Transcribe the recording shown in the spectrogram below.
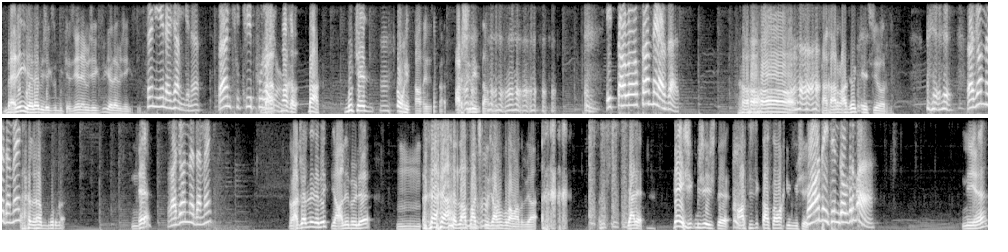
Beni yenemeyeceksin bu kez. Yenemeyeceksin, yenemeyeceksin. Seni yeneceğim yine ben tutayım Bak bak bak. Bu kez çok iddialıyım. Aşırı iddialı. Sakar radyo kesiyor. Burada. Ne? Racan ne demek? Yani böyle hmm. laf çıkacağımı bulamadım ya. yani değişik bir şey işte. Artistik taslamak gibi bir şey. Niye?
